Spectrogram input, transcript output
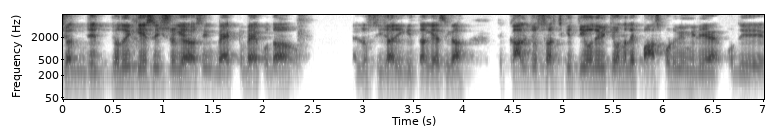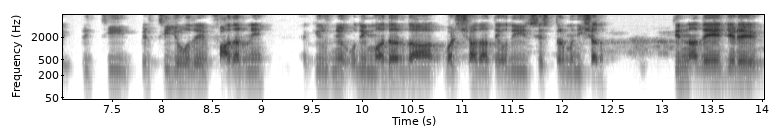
ਜਦ ਜਦੋਂ ਹੀ ਕੇਸ ਰਜਿਸਟਰ ਗਿਆ ਸੀ ਬੈਕ ਟੂ ਬੈਕ ਉਹਦਾ ਐਲਓਸੀ ਜਾਰੀ ਕੀਤਾ ਗਿਆ ਸੀਗਾ। ਤੇ ਕੱਲ ਜੋ ਸਰਚ ਕੀਤੀ, ਉਹਦੇ ਵਿੱਚ ਉਹਨਾਂ ਦੇ ਪਾਸਪੋਰਟ ਵੀ ਮਿਲੇ ਹੈ ਉਹਦੇ ਪ੍ਰਿਥੀ ਪ੍ਰਿਥੀ ਜੋ ਉਹਦੇ ਫਾਦਰ ਨੇ ਅਕਿਊਜ਼ ਨੇ, ਉਹਦੀ ਮਦਰ ਦਾ, ਵਰਸ਼ਾ ਦਾ ਤੇ ਉਹਦੀ ਸਿਸਟਰ ਮਨੀਸ਼ਾ ਦਾ। ਤਿੰਨਾਂ ਦੇ ਜਿਹੜੇ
